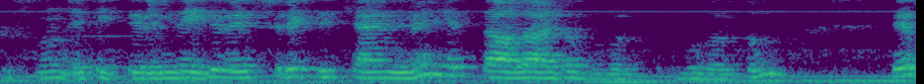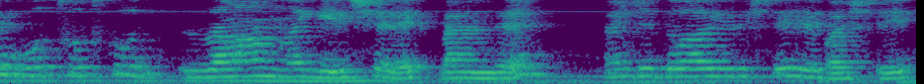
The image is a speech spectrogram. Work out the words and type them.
kısmının eteklerindeydi ve sürekli kendimi hep dağlarda bulur- bulurdum. Ve bu, tutku zamanla gelişerek bende önce doğa yürüyüşleriyle başlayıp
